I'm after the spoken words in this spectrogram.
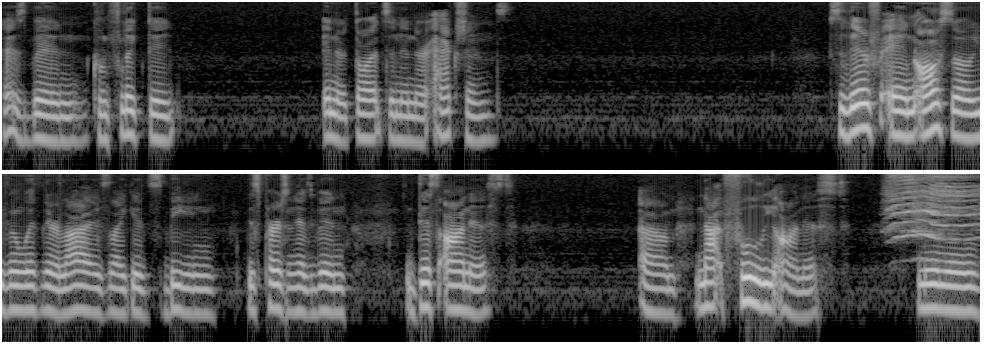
has been conflicted in their thoughts and in their actions. So there, and also even with their lives, like it's being this person has been dishonest, um, not fully honest, meaning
